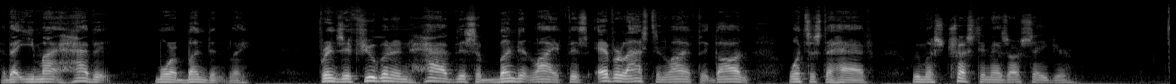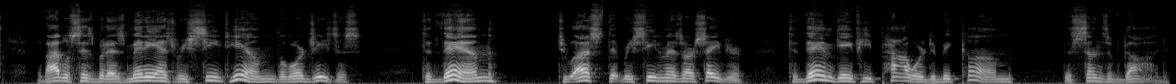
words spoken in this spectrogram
and that ye might have it more abundantly. Friends, if you're going to have this abundant life, this everlasting life that God wants us to have, we must trust Him as our Savior. The Bible says, But as many as received Him, the Lord Jesus, to them to us that receive him as our Savior, to them gave he power to become the sons of God,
